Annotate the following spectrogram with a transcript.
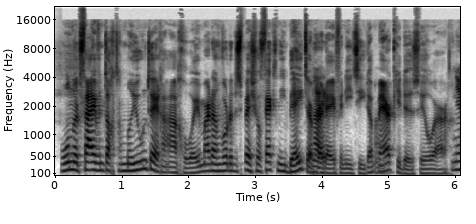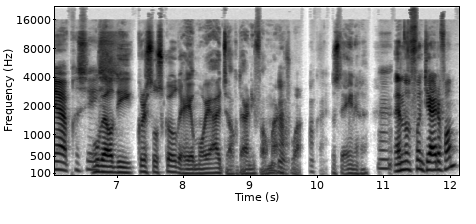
185 miljoen tegen aangooien. Maar dan worden de special effects niet beter per definitie. Dat Nee. merk je dus heel erg. Ja, precies. Hoewel die Crystal Skull er heel mooi uitzag, daar niet van. Maar Ja. voilà, Oké. dat is de enige. Mm. En wat vond jij ervan?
